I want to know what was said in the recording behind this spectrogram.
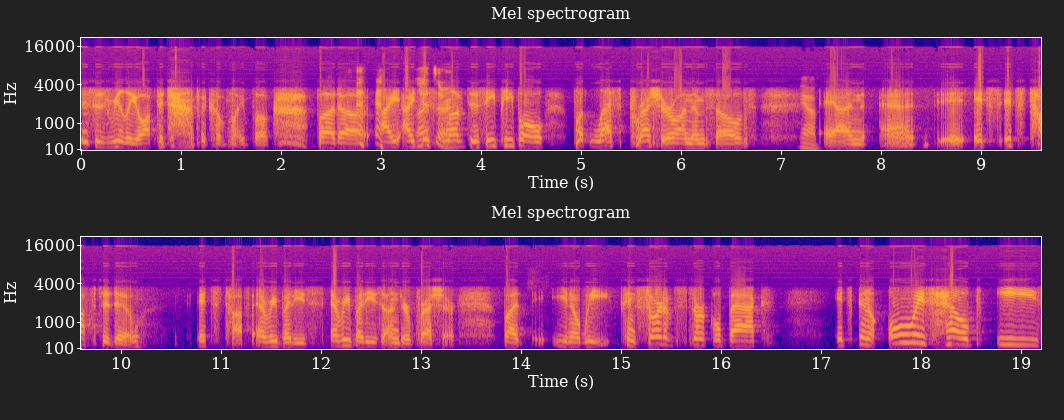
this is really off the topic of my book, but uh, I, I just love to see people put less pressure on themselves. Yeah. And and it, it's it's tough to do. It's tough. Everybody's everybody's under pressure, but you know we can sort of circle back. It's going to always help ease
